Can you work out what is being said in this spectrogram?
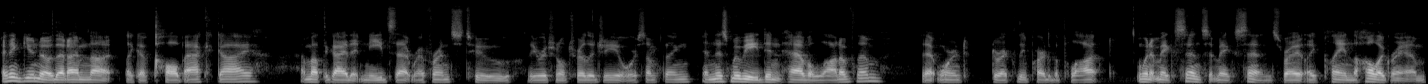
I think you know that I'm not like a callback guy. I'm not the guy that needs that reference to the original trilogy or something. And this movie didn't have a lot of them that weren't directly part of the plot. When it makes sense, it makes sense, right? Like playing the hologram,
